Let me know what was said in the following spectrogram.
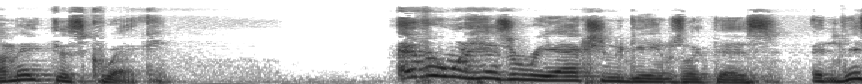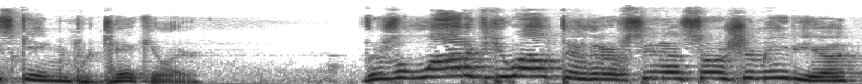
I'll make this quick. Everyone has a reaction to games like this, and this game in particular. There's a lot of you out there that I've seen on social media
